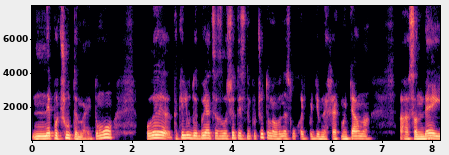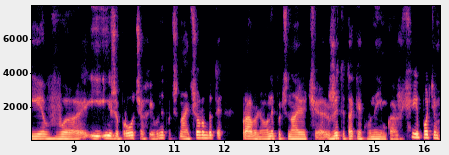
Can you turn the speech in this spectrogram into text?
непочутими. І тому, коли такі люди бояться залишитись непочутими, вони слухають подібних як Монтяна, Сандеїв і, і же прочих, і вони починають що робити? Правильно, вони починають е, жити так, як вони їм кажуть. І потім,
